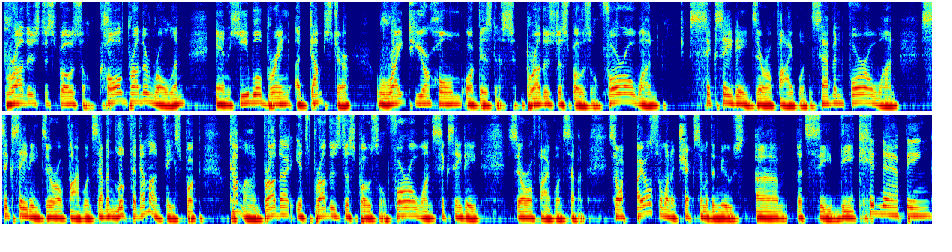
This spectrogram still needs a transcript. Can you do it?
Brothers Disposal. Call Brother Roland and he will bring a dumpster right to your home or business. Brothers Disposal. 401 688 0517. 401 688 0517. Look for them on Facebook. Come on, brother. It's Brothers Disposal. 401 688 0517. So I also want to check some of the news. Um, let's see. The kidnapping.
